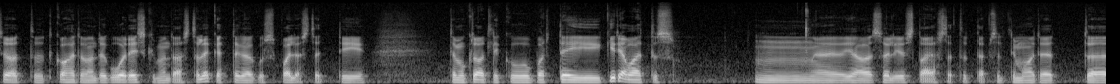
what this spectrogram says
seotud kahe tuhande kuueteistkümnenda aasta leketega, kus paljastati demokraatliku partei kirjavahetus. Mm, ja see oli just ajastatud täpselt niimoodi, et äh,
